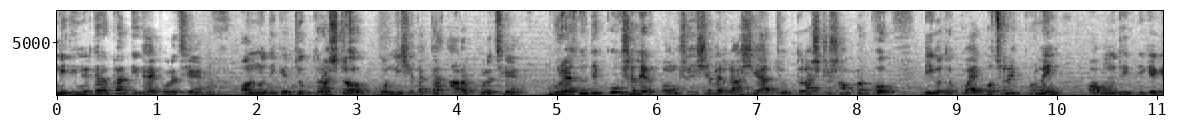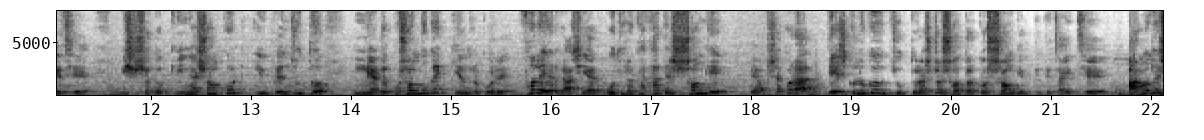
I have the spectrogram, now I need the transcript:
নীতি নির্ধারকরা দ্বিধায় পড়েছেন। অন্যদিকে যুক্তরাষ্ট্র ও নিষেধাজ্ঞা আরোপ করেছেন। ভূরাজনৈতিক কৌশলের অংশ হিসেবে রাশিয়া যুক্তরাষ্ট্র সম্পর্ক বিগত কয়েক বছরের ক্রমেই অবনতির দিকে গেছে। বিশেষত ক্রিমিয়া সংকট, ইউক্রেন যুদ্ধ, ন্যাটো প্রসঙ্গকে কেন্দ্র করে। ফলে রাশিয়ার প্রতিরক্ষা খাতের সঙ্গে ব্যবসা করা দেশগুলোকেও যুক্তরাষ্ট্র সতর্ক সংকেত দিতে চাইছে। বাংলাদেশ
